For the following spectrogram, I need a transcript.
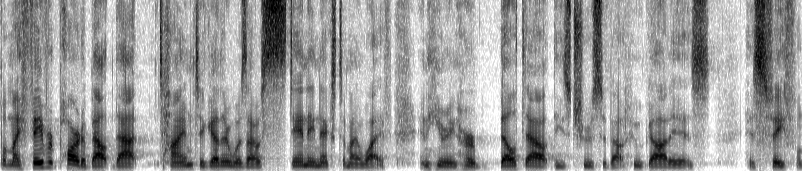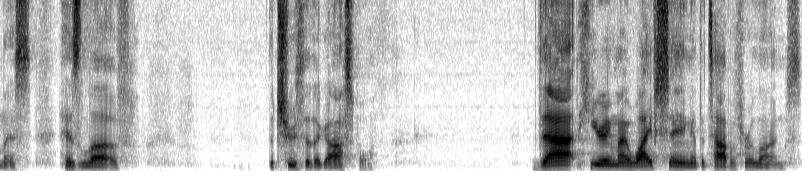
But my favorite part about that time together was I was standing next to my wife and hearing her belt out these truths about who God is, his faithfulness, his love, the truth of the gospel. That, hearing my wife sing at the top of her lungs,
